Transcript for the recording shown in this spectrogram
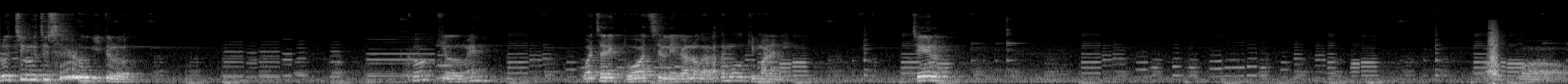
lucu-lucu seru gitu loh. Gokil men. Gua cari bocil nih, kalau nggak ketemu gimana nih? Cil. Oh,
